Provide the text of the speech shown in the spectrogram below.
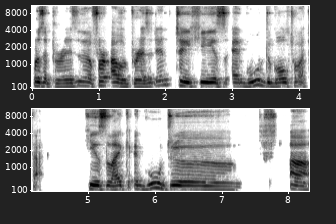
for the president, for our president, he is a good goal to attack he is like a good uh, uh,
